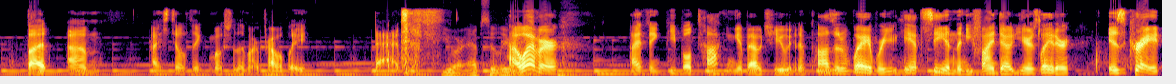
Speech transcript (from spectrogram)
but um, I still think most of them are probably bad. You are absolutely right. However, I think people talking about you in a positive way where you can't see and then you find out years later is great.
